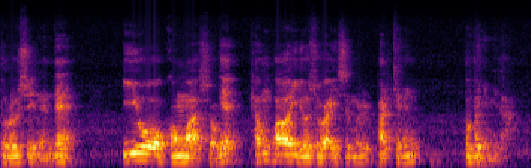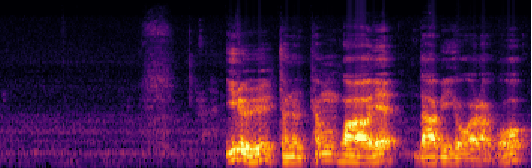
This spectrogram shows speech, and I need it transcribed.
부를 수 있는데 2.5공화 속에 평화의 요소가 있음을 밝히는 부분입니다. 이를 저는 평화의 나비 효과라고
